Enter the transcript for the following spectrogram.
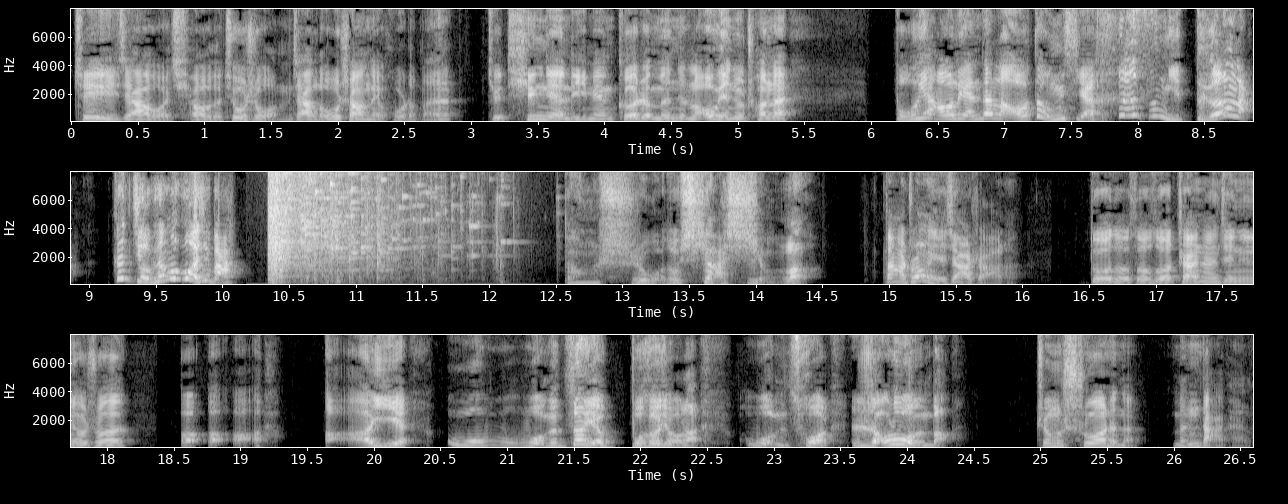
这家伙敲的就是我们家楼上那户的门，就听见里面隔着门就老远就传来：“不要脸的老东西，喝死你得了，跟酒瓶子过去吧。”当时我都吓醒了，大壮也吓傻了，哆哆嗦嗦、战战兢兢就说：“啊啊啊啊！阿姨，我我们再也不喝酒了，我们错了，饶了我们吧。”正说着呢，门打开了，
